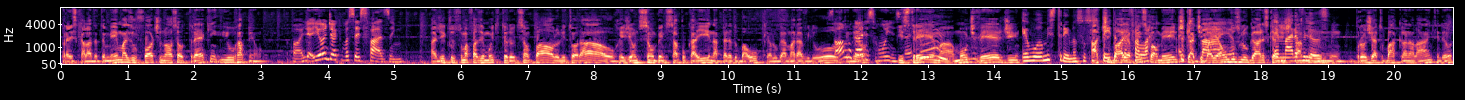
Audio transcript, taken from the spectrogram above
para escalada também. Mas o forte nosso é o trekking e o rapel. Olha, e onde é que vocês fazem? A gente costuma fazer muito interior de São Paulo, litoral, região de São Bento de Sapucaí, na Pedra do Baú, que é um lugar maravilhoso. Só entendeu? lugares ruins, né? Extrema, Monte Verde. Eu amo extrema, sou suspeita Atibaia principalmente, que Atibaia é um dos lugares que a É gente tá maravilhoso. com um projeto bacana lá, entendeu?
